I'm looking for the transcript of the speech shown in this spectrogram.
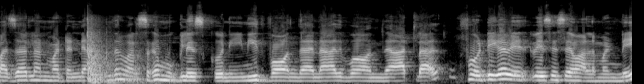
బజార్లో అనమాట అండి. అందరూ వరుసగా ముగ్గులేసుకొని నీది బాగుందా? నాది బాగుందా? అట్లా పోటీగా వే వేసేసేవాళ్ళమండి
